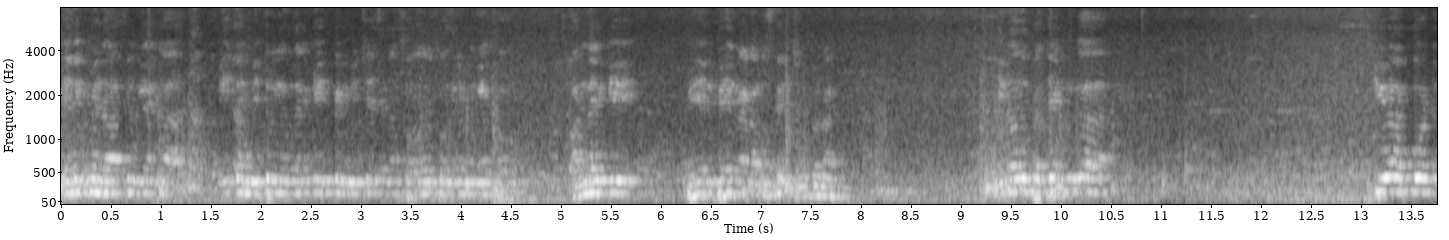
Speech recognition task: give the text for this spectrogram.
వేదిక మీద ఆశీర్వాద మిగతా మిత్రులందరికీ ఇక్కడ విచ్చేసిన సోదర సోదరులకు అందరికీ పేరు పేరున నమస్కరించుకుంటున్నాను. ఈరోజు ప్రత్యేకంగా క్యూఆర్ కోడ్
